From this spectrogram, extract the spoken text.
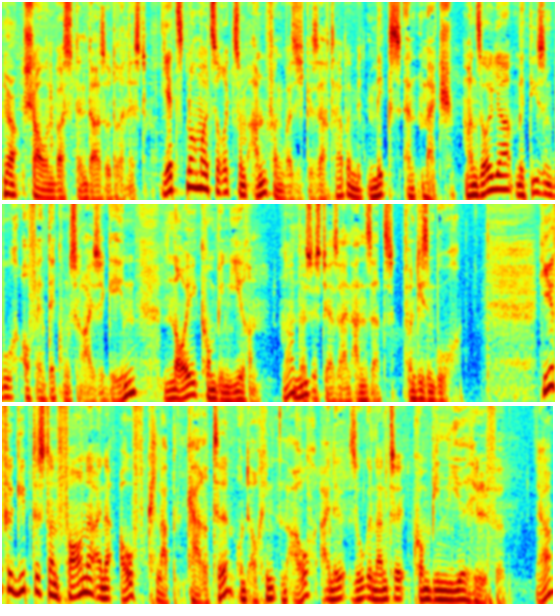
Ja. schauen, was denn da so drin ist. Jetzt nochmal zurück zum Anfang, was ich gesagt habe, mit Mix and Match. Man soll ja mit diesem Buch auf Entdeckungsreise gehen, neu kombinieren. Ne, Das ist ja sein Ansatz von diesem Buch. Hierfür gibt es dann vorne eine Aufklappkarte und auch hinten auch eine sogenannte Kombinierhilfe. Ja,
